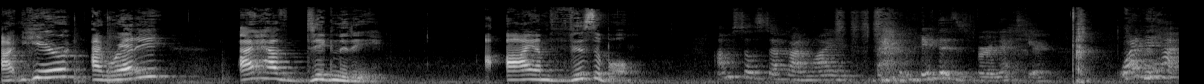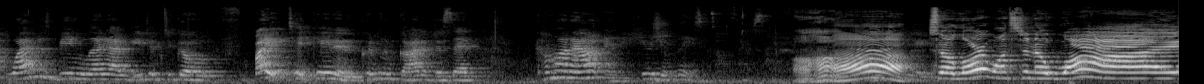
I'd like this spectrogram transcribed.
I'm here. I'm ready. I have dignity. I- I am visible. I'm still stuck on why. maybe this is for next year. Why did they have? Why was being led out of Egypt to go fight, take Canaan? Couldn't have God have just said, "Come on out, and here's your place. It's all this." Aha. Ah, so Laura wants to know why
